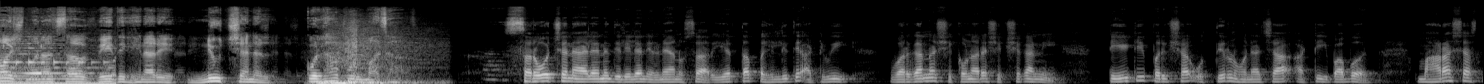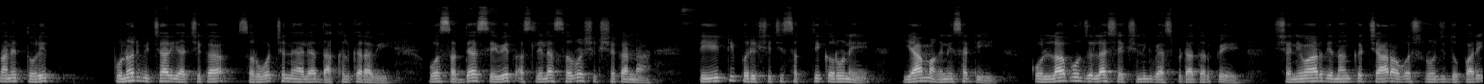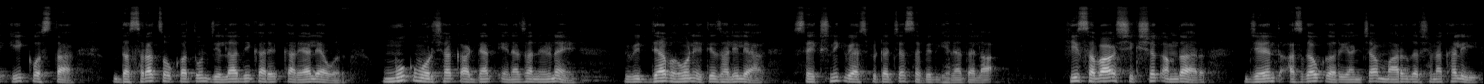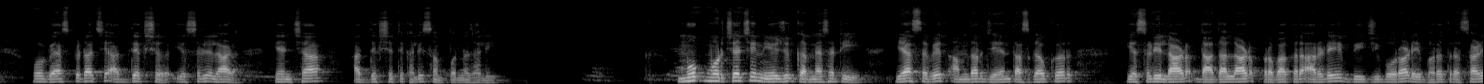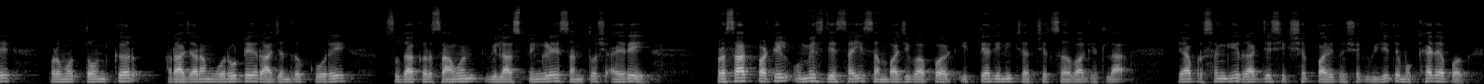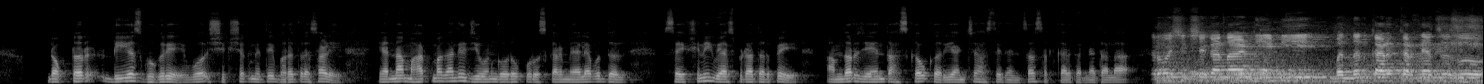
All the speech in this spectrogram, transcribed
बातम्यांचा वेध घेणारे न्यूज चॅनल कोल्हापूर माझा. सर्वोच्च न्यायालयाने दिलेल्या निर्णयानुसार इयत्ता पहिली ते आठवी वर्गांना शिकवणाऱ्या शिक्षकांनी टी ई टी परीक्षा उत्तीर्ण होण्याच्या अटीबाबत महाराष्ट्र शासनाने त्वरित पुनर्विचार याचिका सर्वोच्च न्यायालयात दाखल करावी व सध्या सेवेत असलेल्या सर्व शिक्षकांना टी ई टी परीक्षेची सक्ती करू नये या मागणीसाठी कोल्हापूर जिल्हा शैक्षणिक व्यासपीठातर्फे शनिवार दिनांक चार ऑगस्ट रोजी दुपारी एक वाजता दसरा चौकातून जिल्हाधिकारी कार्यालयावर मूक मोर्चा काढण्यात येण्याचा निर्णय विद्याभवन येथे झालेल्या शैक्षणिक व्यासपीठाच्या सभेत घेण्यात आला. ही सभा शिक्षक आमदार जयंत आसगावकर यांच्या मार्गदर्शनाखाली व व्यासपीठाचे अध्यक्ष यसळे लाड यांच्या अध्यक्षतेखाली संपन्न झाली. मूक मोर्चाचे नियोजन करण्यासाठी या सभेत आमदार जयंत आसगावकर यसडी लाड दादा लाड प्रभाकर आरडे बी जी बोराडे भरत रसाळे प्रमोद तौंदकर राजाराम वरोटे राजेंद्र कोरे सुधाकर सावंत विलास पिंगळे संतोष आयरे प्रसाद पाटील उमेश देसाई संभाजी बापट इत्यादींनी चर्चेत सहभाग घेतला. या प्रसंगी राज्य शिक्षक पारितोषिक विजेते मुख्याध्यापक डॉक्टर डी. एस. घुगरे व शिक्षक नेते भरत रसाळे यांना महात्मा गांधी जीवनगौरव पुरस्कार मिळाल्याबद्दल शैक्षणिक व्यासपीठातर्फे आमदार जयंत हसगावकर यांच्या हस्ते त्यांचा सत्कार करण्यात आला. सर्व शिक्षकांना डी ई बंधनकारक करण्याचा जो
